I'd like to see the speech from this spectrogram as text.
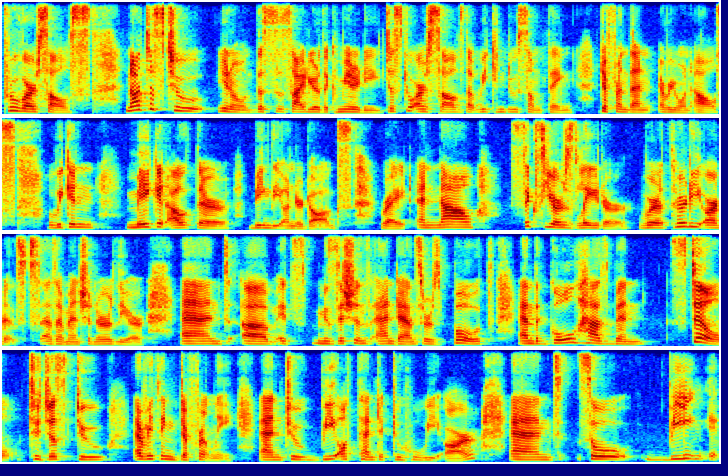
prove ourselves not just to you know the society or the community just to ourselves that we can do something different than everyone else we can make it out there being the underdogs right and now six years later, we're 30 artists, as I mentioned earlier, and um, it's musicians and dancers both. And the goal has been still to just do everything differently and to be authentic to who we are. And so being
